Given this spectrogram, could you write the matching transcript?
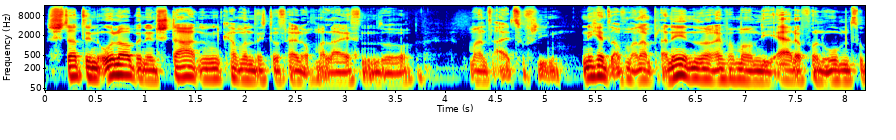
statt den Urlaub in den Staaten kann man sich das halt auch mal leisten, so mal ins All zu fliegen. Nicht jetzt auf einem anderen Planeten, sondern einfach mal um die Erde von oben zu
